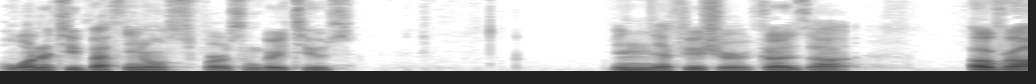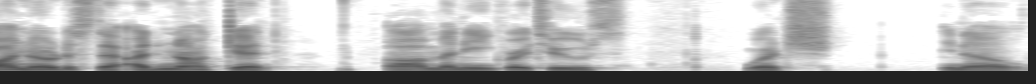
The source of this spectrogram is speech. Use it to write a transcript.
one or two Bethnaels for some grade twos in the future because uh, overall I noticed that I did not get uh, many grade twos, which you know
